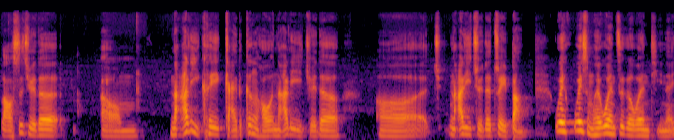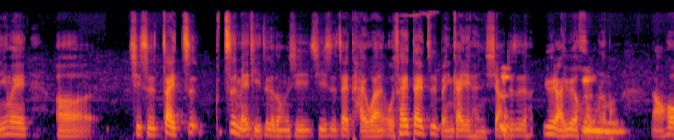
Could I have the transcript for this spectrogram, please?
老师觉得，嗯，哪里可以改的更好？哪里觉得，呃，哪里觉得最棒？为为什么会问这个问题呢？因为，呃，其实在这。自媒体这个东西，其实，在台湾，我猜在日本应该也很像，就是越来越红了嘛。然后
